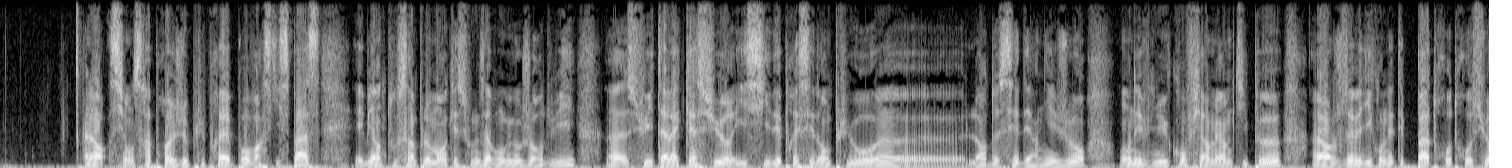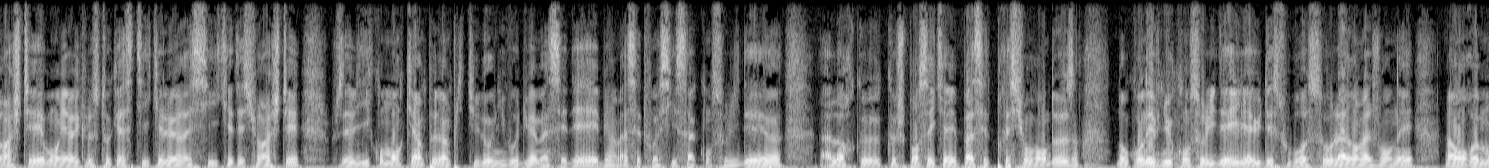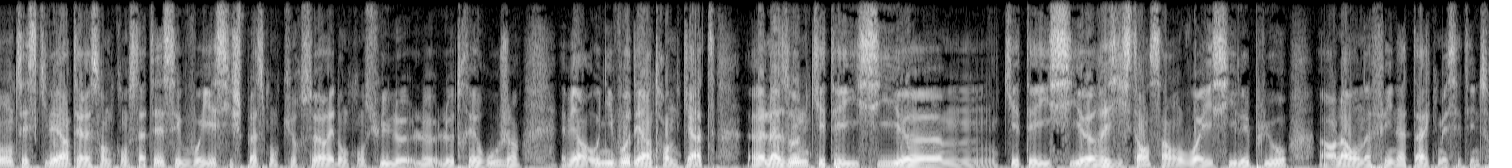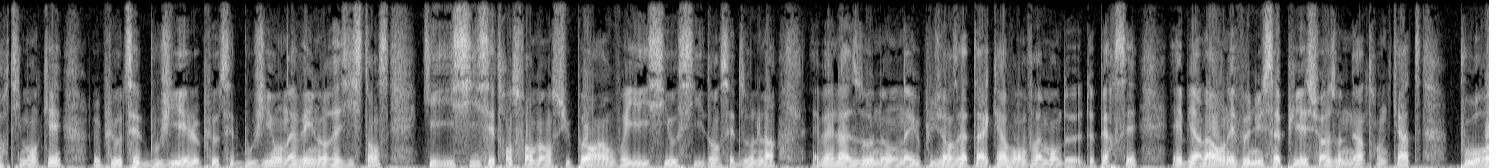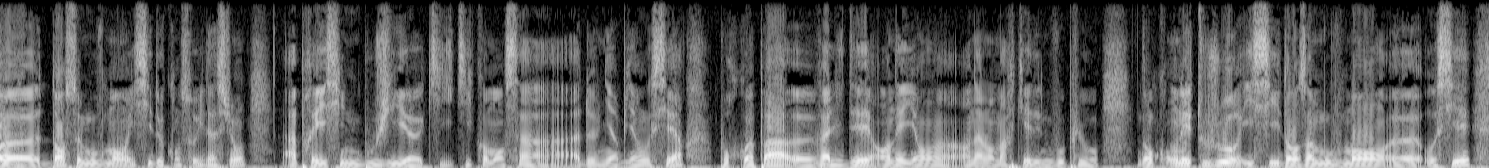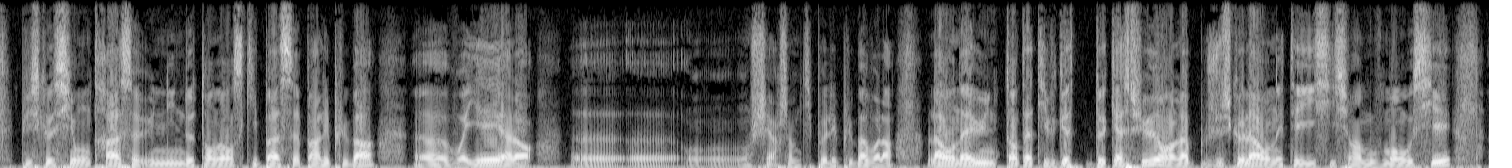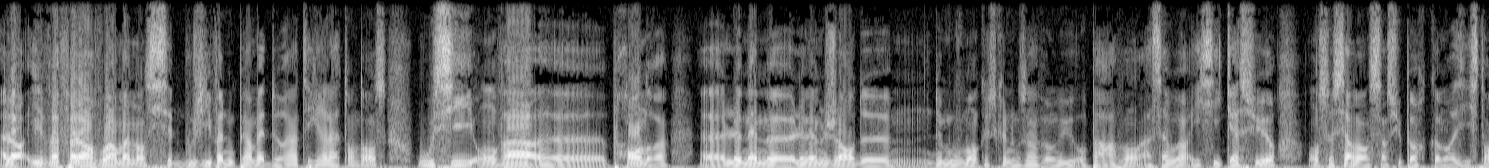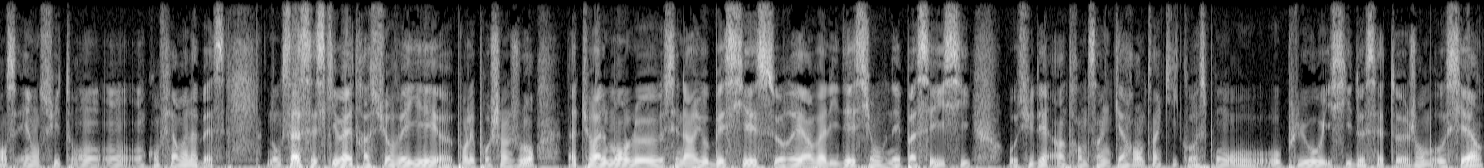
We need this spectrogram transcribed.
Alors, si on se rapproche de plus près pour voir ce qui se passe, eh bien, tout simplement, qu'est-ce que nous avons eu aujourd'hui? Euh, Suite à la cassure ici des précédents plus hauts euh, lors de ces derniers jours, on est venu confirmer un petit peu. Alors, je vous avais dit qu'on n'était pas trop trop suracheté. Bon, il y avait le stochastique et le RSI qui étaient surachetés. Je vous avais dit qu'on manquait un peu d'amplitude au niveau du MACD. Eh bien là, cette fois-ci, ça a consolidé euh, alors que, que je pensais qu'il n'y avait pas assez de pression vendeuse. Donc, on est venu consolider. Il y a eu des soubresauts là dans la journée. Là, on remonte. Et ce qu'il est intéressant de constater, c'est que vous voyez si je place mon curseur et donc on suit le, trait rouge, eh bien au niveau des 1.34, euh, la zone qui était ici, euh, qui était ici euh, résistance, hein, on voit ici les plus hauts. Alors là, on a fait une attaque, mais c'était une sortie manquée. Le plus haut de cette bougie et le plus haut de cette bougie, on avait une résistance qui ici s'est transformée en support. Hein. Vous voyez ici aussi dans cette zone là, eh bien la zone, on a eu plusieurs attaques avant vraiment de, percer. Et eh bien là, on est venu s'appuyer sur la zone des 1.34 euh, dans ce mouvement ici de consolidation, après ici une bougie euh, qui, qui, commence à, devenir bien haussière, pourquoi pas euh, valider en ayant en allant marquer des nouveaux plus hauts. Donc on est toujours ici dans un mouvement haussier, puisque si on trace une ligne de tendance qui passe par les plus bas, vous voyez alors euh, euh, on, cherche un petit peu les plus bas. Voilà. Là, on a eu une tentative de cassure. Là, jusque là, on était ici sur un mouvement haussier. Alors, il va falloir voir maintenant si cette bougie va nous permettre de réintégrer la tendance ou si on va euh, prendre le même le même genre de, de mouvement que ce que nous avons eu auparavant, à savoir ici cassure. On se sert d'ancien support comme résistance et ensuite on, on confirme à la baisse. Donc ça, c'est ce qui va être à surveiller pour les prochains jours. Naturellement, le scénario baissier serait invalidé si on venait passer ici au-dessus des 1,3540 hein, qui correspond au, plus haut ici de cette jambe haussière.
